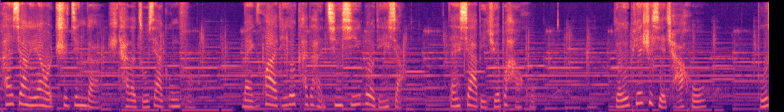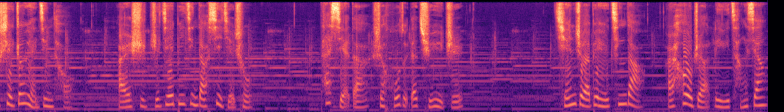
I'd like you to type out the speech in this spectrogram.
潘向黎让我吃惊的是他的足下功夫，每个话题都开得很清晰，落点小，但下笔绝不含糊。有一篇是写茶壶，不是中远镜头，而是直接逼近到细节处。他写的是壶嘴的曲与直，前者便于倾倒，而后者利于藏香。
